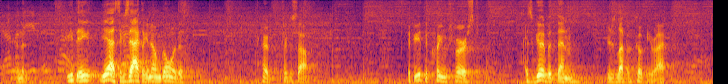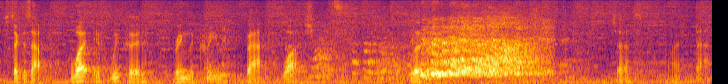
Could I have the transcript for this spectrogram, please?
Yeah, And the the- eat inside. Eat the, yes, exactly. You know, I'm going with this. Here, check this out. If you eat the cream first, it's good, but then you're just left with cookie, right? Just check this out. What if we could bring the cream back? Watch. Look. Just like that.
